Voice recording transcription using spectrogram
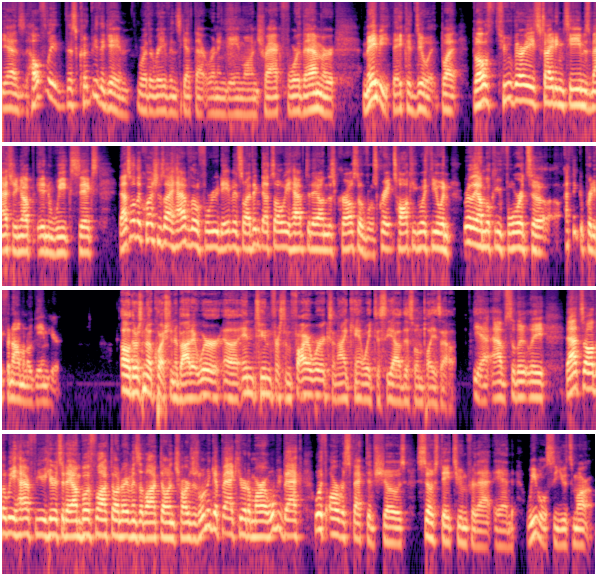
Yeah, hopefully this could be the game where the Ravens get that running game on track for them, or maybe they could do it. But both two very exciting teams matching up in week six. That's all the questions I have, though, for you, David. So I think that's all we have today on this crossover. It was great talking with you. And really, I'm looking forward to, I think, a pretty phenomenal game here. Oh, there's no question about it. We're uh, in tune for some fireworks, and I can't wait to see how this one plays out. Yeah, absolutely. That's all that we have for you here today on both Locked On Ravens and Locked On Chargers. When we get back here tomorrow, we'll be back with our respective shows. So stay tuned for that, and we will see you tomorrow.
